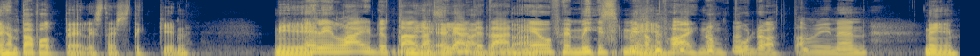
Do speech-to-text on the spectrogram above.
ihan tavoitteellisestikin. Niin, Eli laihduttaa. Niin, Tässä eli käytetään eufemismia Niin. painon pudottaminen. Niin,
